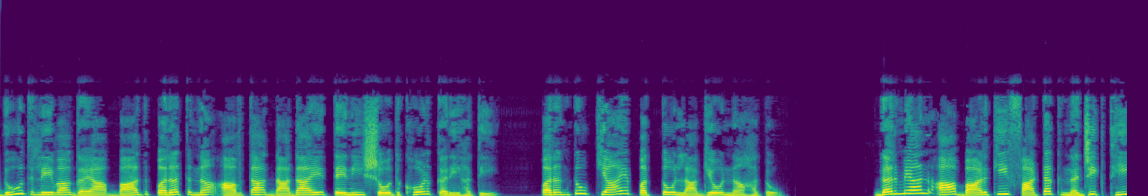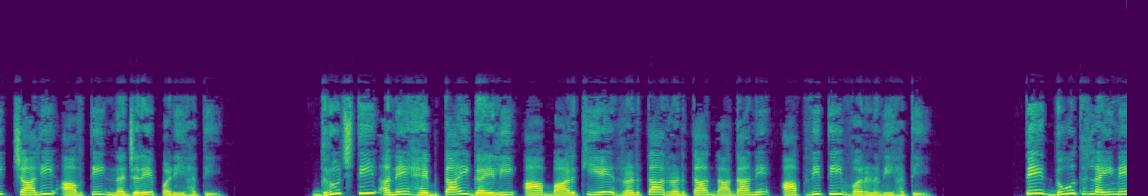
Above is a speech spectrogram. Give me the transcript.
દૂધ લેવા ગયા બાદ પરત ન આવતા દાદાએ તેની શોધખોળ કરી હતી, પરંતુ ક્યાંય પત્તો લાગ્યો ન હતો. દરમિયાન આ બાળકી ફાટક નજીકથી ચાલી આવતી નજરે પડી હતી. ધ્રુજતી અને હેબતાઈ ગયેલી આ બાળકીએ રડતા રડતા દાદાને આપવીતી વર્ણવી હતી. તે દૂધ લઈને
